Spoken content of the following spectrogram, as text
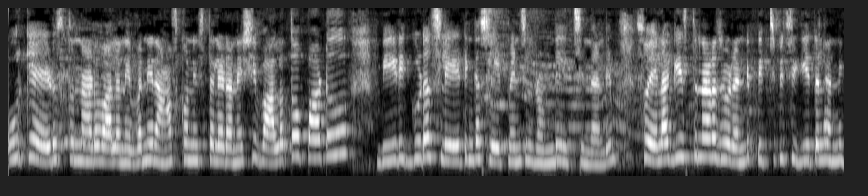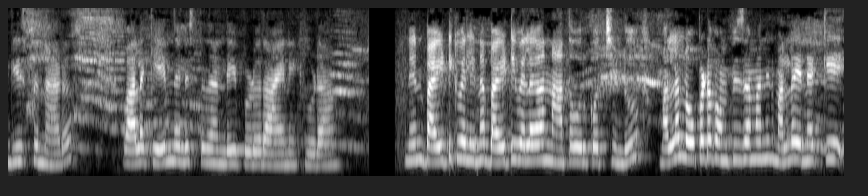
ఊరికే ఏడుస్తున్నాడు వాళ్ళని ఎవరిని రాసుకొని ఇస్తలేడు అనేసి వాళ్ళతో పాటు వీడికి కూడా స్లేట్ ఇంకా స్లేట్ పెన్సిల్ రెండు ఇచ్చిందండి. సో ఎలా గీస్తున్నాడో చూడండి. పిచ్చి పిచ్చి గీతలన్నీ గీస్తున్నాడు. వాళ్ళకి ఏం తెలుస్తుందండి ఇప్పుడు రాయని కూడా? నేను బయటికి వెళ్ళిన బయటికి వెళ్ళగానే నాతో ఊరికొచ్చిండు. మళ్ళీ లోపల పంపిద్దామని మళ్ళీ వెనక్కి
